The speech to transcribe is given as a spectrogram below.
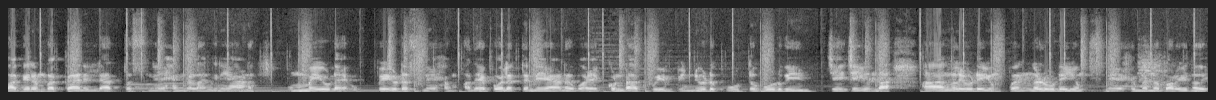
പകരം വെക്കാനില്ലാത്ത സ്നേഹങ്ങൾ അങ്ങനെയാണ്. ഉമ്മയുടെ ഉപ്പയുടെ സ്നേഹം അതേപോലെ തന്നെയാണ് വഴക്കുണ്ടാക്കുകയും പിന്നീട് കൂട്ടുകൂടുകയും ചെയ്യുന്ന ആങ്ങളുടെയും പെങ്ങളുടെയും സ്നേഹം എന്ന് പറയുന്നത്.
